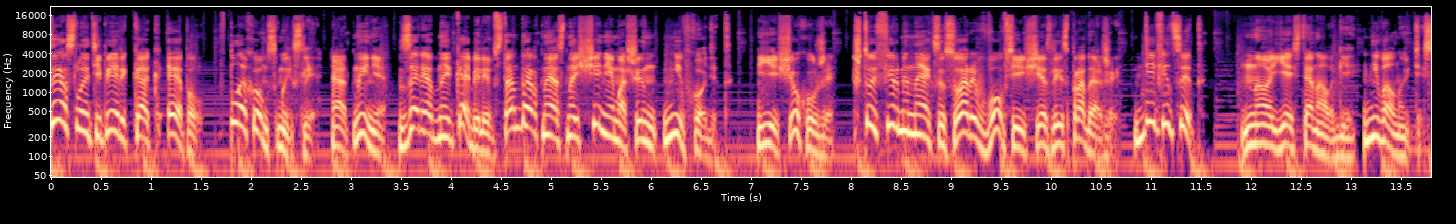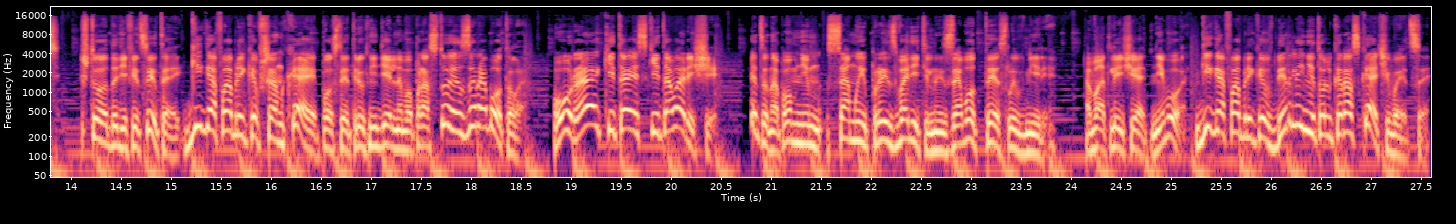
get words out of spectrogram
Tesla теперь как Apple, в плохом смысле. Отныне зарядные кабели в стандартное оснащение машин не входят. Еще хуже, что фирменные аксессуары вовсе исчезли из продажи. Дефицит. Но есть аналоги, не волнуйтесь. Что до дефицита, гигафабрика в Шанхае после трехнедельного простоя заработала. Ура, китайские товарищи! Это, напомним, самый производительный завод Теслы в мире. В отличие от него, гигафабрика в Берлине только раскачивается.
